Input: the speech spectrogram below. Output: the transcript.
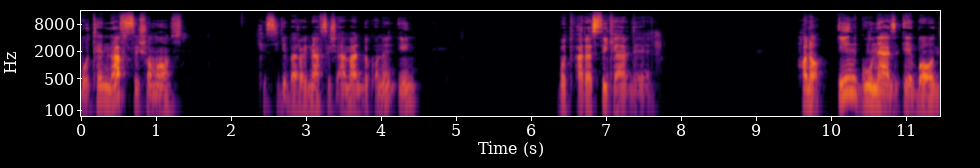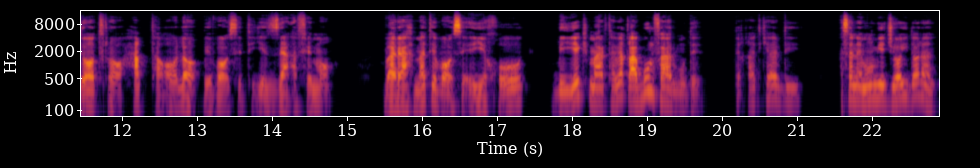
بت نفس شماست. کسی که برای نفسش عمل بکنه این بت پرستی کرده. حالا این گونه از عبادات را حق تعالی به واسطه ضعف ما و رحمت واسعه خود به یک مرتبه قبول فرموده. دقت کردی؟ اصلا امام یه جایی دارن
